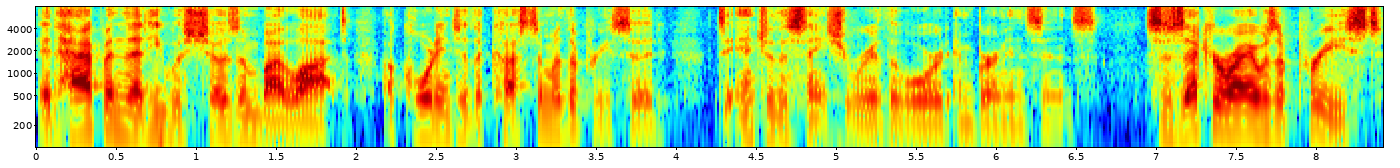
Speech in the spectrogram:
It happened that he was chosen by Lot, according to the custom of the priesthood, to enter the sanctuary of the Lord and burn incense. So Zechariah was a priest,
